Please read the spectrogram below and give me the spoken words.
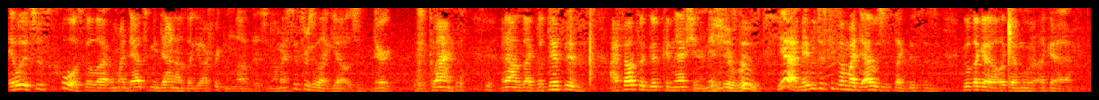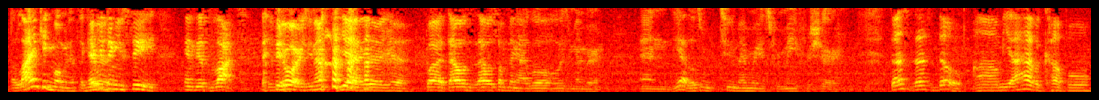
it was it's just cool. So like when my dad took me down, I was like, yo, I freaking love this. You know, my sisters are like, yo, it's just dirt. glance, and I was like, but this is. I felt a good connection, and maybe It's just 'cause- roots. yeah, maybe just because my dad was just like, this is. It was like a like a movie, like a, a Lion King moment. It's like Yeah. everything you see in this lot is yours, you know. yeah, yeah, yeah. But that was that was something I will always remember, and yeah, those are two memories for me for sure. That's that's dope. Um, yeah, I have a couple.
